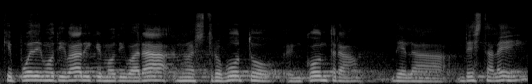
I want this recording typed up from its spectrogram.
que puede motivar y que motivará nuestro voto en contra de, esta ley,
